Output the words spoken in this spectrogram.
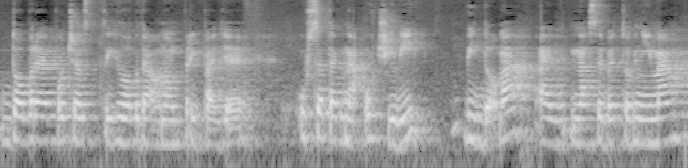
dobré počas tých lockdownov. V prípade už sa tak naučili byť doma, aj na sebe to vnímam,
